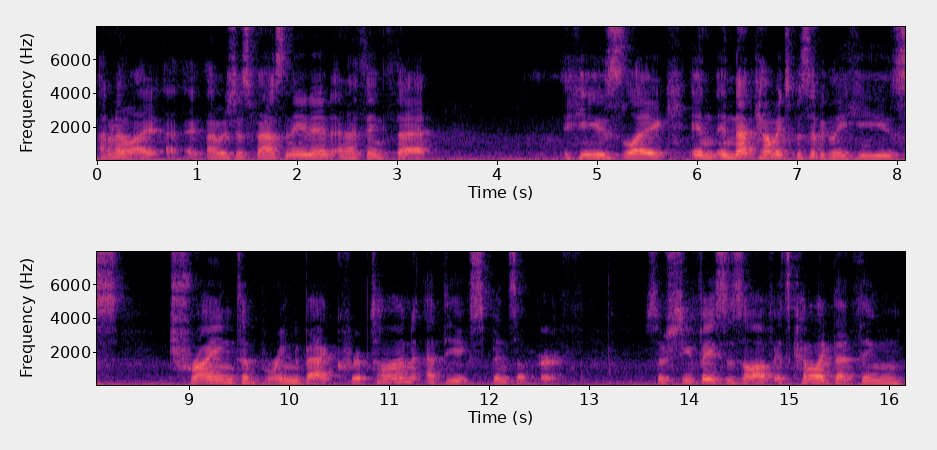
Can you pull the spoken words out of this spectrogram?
I don't know. I, I I was just fascinated, and I think that he's like in in that comic specifically, he's trying to bring back Krypton at the expense of Earth. So she faces off. It's kind of like that thing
